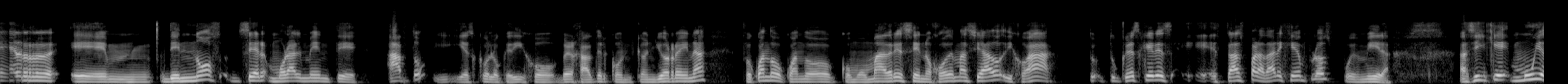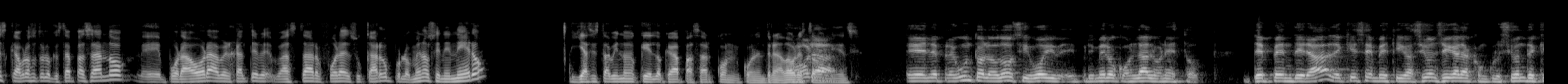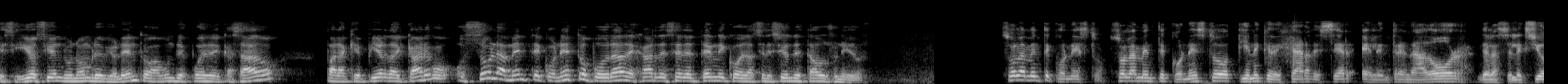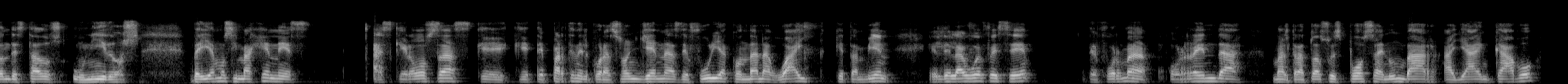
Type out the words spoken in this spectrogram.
em, de no ser moralmente apto, y, es con lo que dijo Berhalter con, con Gio Reina, fue cuando, cuando como madre se enojó demasiado, dijo, ah, ¿tú, crees que eres, eh, estás para dar ejemplos? Pues mira. Así que muy escabroso todo lo que está pasando. Eh, por ahora, Berhalter va a estar fuera de su cargo, por lo menos en enero. Y ya se está viendo qué es lo que va a pasar con, con el entrenador estadounidense. Eh, le pregunto a los dos y voy primero con Lalo en esto. ¿Dependerá de que esa investigación llegue a la conclusión de que siguió siendo un hombre violento aún después de casado? para que pierda el cargo o solamente con esto podrá dejar de ser el técnico de la selección de Estados Unidos? Solamente con esto, solamente con esto tiene que dejar de ser el entrenador de la selección de Estados Unidos. Veíamos imágenes asquerosas que, que, te parten el corazón llenas de furia con Dana White, que también el de la UFC de forma horrenda maltrató a su esposa en un bar allá en Cabo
